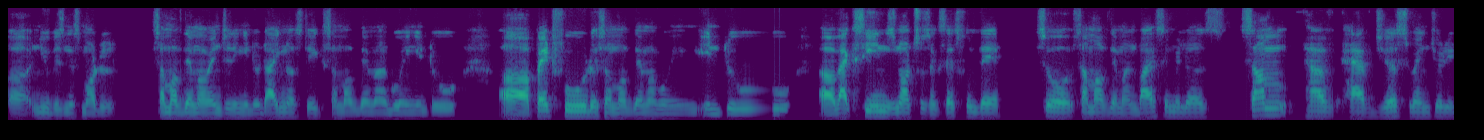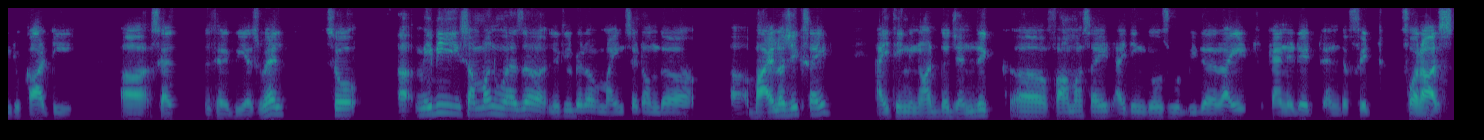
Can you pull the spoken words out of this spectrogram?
uh, new business model. Some of them are venturing into diagnostics. Some of them are going into uh, pet food. Some of them are going into uh, vaccines, not so successful there. So some of them on biosimilars. Some have have just ventured into CAR T uh, cell therapy as well. So uh, maybe someone who has a little bit of mindset on the uh, biologic side. I think not the generic uh, pharma side. I think those would be the right candidate and the fit for us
